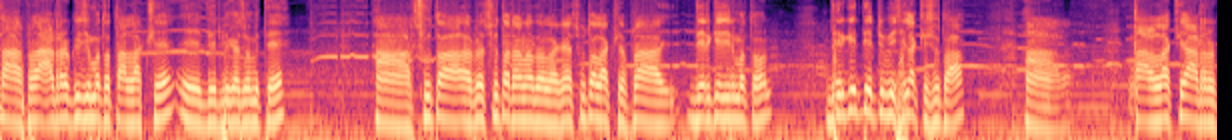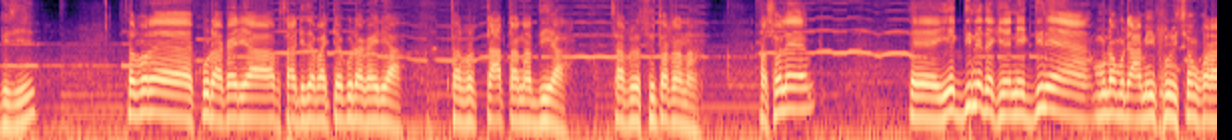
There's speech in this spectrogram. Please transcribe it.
তারপরে আঠারো কেজি মতো তার লাগছে এই দেড় বিঘা জমিতে। আর সুতা, তারপরে সুতা টানা দেওয়া লাগে। সুতা লাগছে প্রায় দেড় কেজির মতন। দেড় কেজিতে একটু বেশি লাগছে সুতা। আর তার লাগছে আঠারো কেজি। তারপরে কুড়া কাইরিয়া সাইডিতে বাইটটা কুড়া কাইরিয়া তারপর তার টানা দিয়া, তারপরে সুতা টানা। আসলে একদিনে দেখেন, একদিনে মোটামুটি আমি পরিশ্রম করা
